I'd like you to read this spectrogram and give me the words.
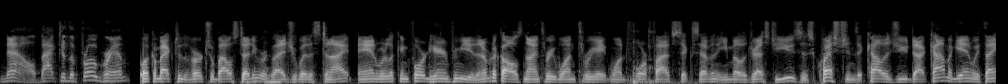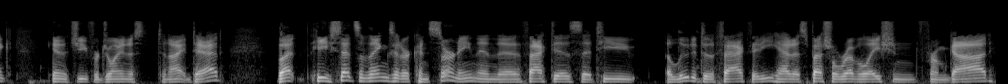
Now, back to the program. Welcome back to the virtual Bible study. We're glad you're with us tonight, and we're looking forward to hearing from you. The number to call is 931-381-4567. The email address to use is questions at collegeview.com. Again, we thank Kenneth G. for joining us tonight and Dad. But he said some things that are concerning, and the fact is that he alluded to the fact that he had a special revelation from God,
